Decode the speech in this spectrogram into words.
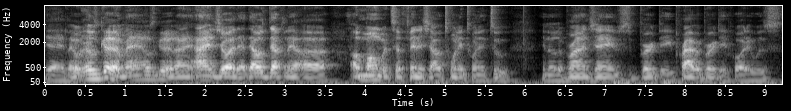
Yeah, it was, it was good, man. It was good. I, I enjoyed that. That was definitely a a moment to finish out 2022. You know, LeBron James' birthday private birthday party was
